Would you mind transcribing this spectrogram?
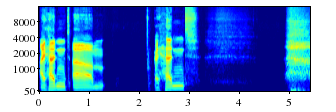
I hadn't, um, I hadn't.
